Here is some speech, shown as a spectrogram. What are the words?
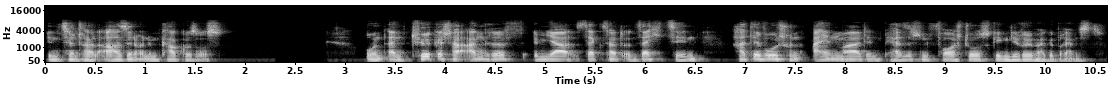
in Zentralasien und im Kaukasus. Und ein türkischer Angriff im Jahr 616 hatte wohl schon einmal den persischen Vorstoß gegen die Römer gebremst.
